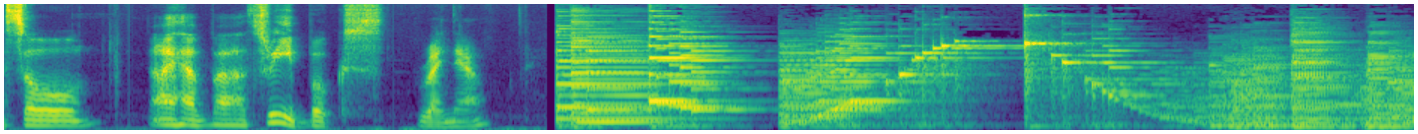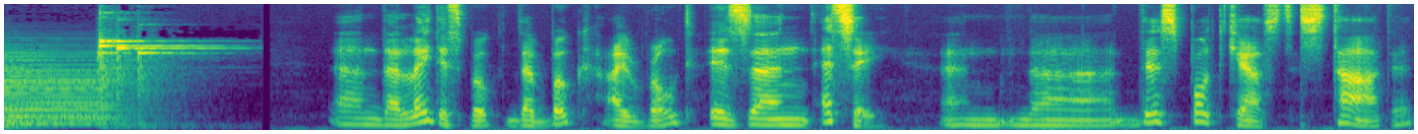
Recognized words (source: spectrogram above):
So I have uh, three books right now. And the latest book, the book I wrote, is an essay. And uh, this podcast started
